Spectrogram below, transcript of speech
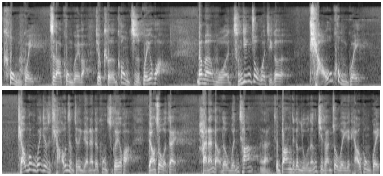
控规，知道控规吧？就可控制规划。那么我曾经做过几个调控规，调控规就是调整这个原来的控制规划。比方说我在。海南岛的文昌啊，就帮这个鲁能集团做过一个调控规，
